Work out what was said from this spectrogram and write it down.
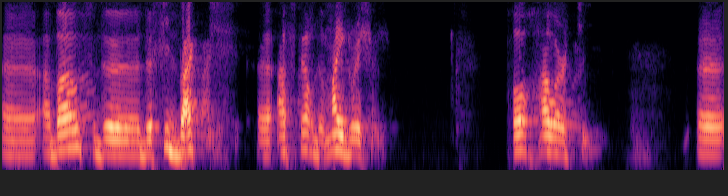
Uh, about the, the feedback uh, after the migration for our team. Uh,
